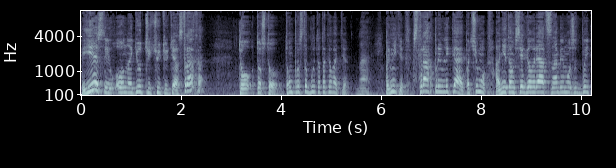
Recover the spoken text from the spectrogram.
если он найдет чуть-чуть у тебя страха, то, то что? То он просто будет атаковать тебя. Да. Поймите, страх привлекает. Почему? Они там все говорят, с нами может быть.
